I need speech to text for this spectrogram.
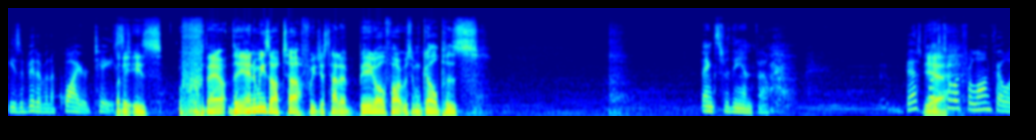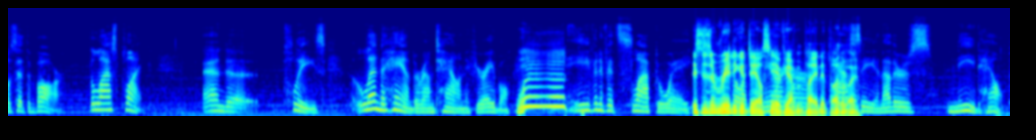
he's a bit of an acquired taste. But it is. They are, the enemies are tough. We just had a big old fight with some gulpers. Thanks for the info. Best place Yeah. to look for Longfellow's at the bar. The last plank. And, uh, please, lend a hand around town if you're able. What? Even if it's slapped away. This is a really People good like DLC if you haven't played it, by the way. Cassie, and others need help.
